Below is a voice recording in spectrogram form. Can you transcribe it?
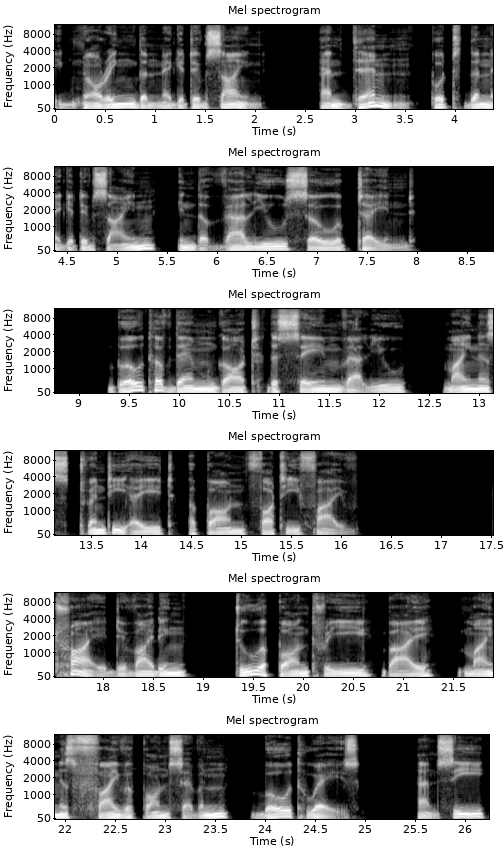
ignoring the negative sign, and then put the negative sign in the value so obtained. Both of them got the same value minus 28 upon 45. Try dividing 2 upon 3 by minus 5 upon 7 both ways and see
